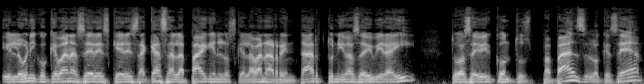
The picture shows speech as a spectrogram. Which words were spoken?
y lo único que van a hacer es que esa casa la paguen los que la van a rentar, tú ni vas a vivir ahí, tú vas a vivir con tus papás, lo que sea.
